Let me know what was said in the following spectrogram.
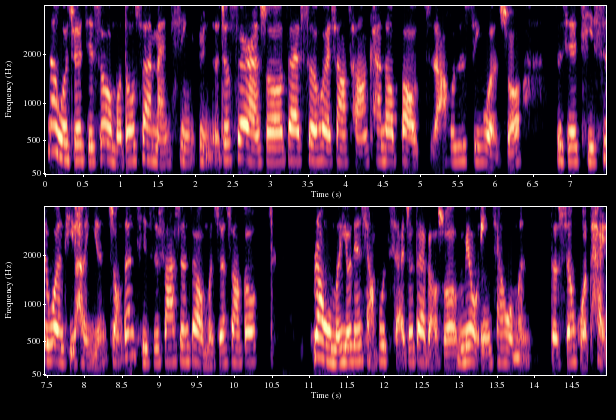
那我觉得其实我们都算蛮幸运的，就虽然说在社会上常常看到报纸啊或是新闻说这些歧视问题很严重，但其实发生在我们身上都让我们有点想不起来，就代表说没有影响我们。的生活太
